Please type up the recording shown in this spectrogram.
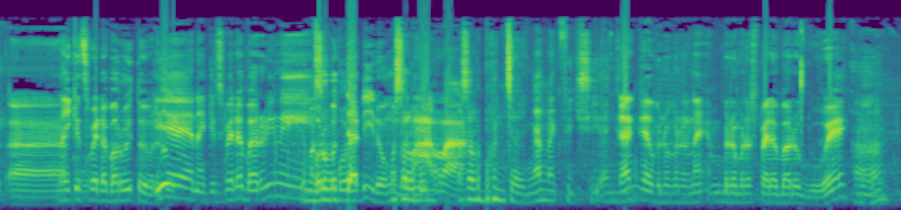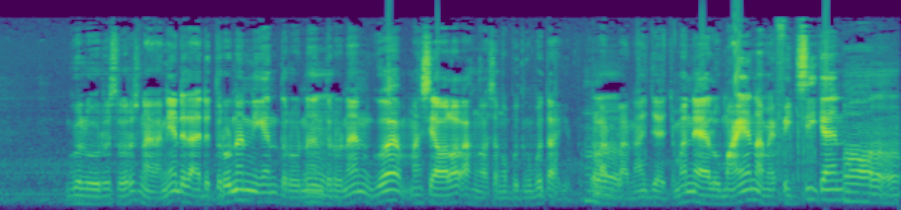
eh, Naikin sepeda baru itu berarti. Iya, naikin sepeda baru ini. Baru Masalah bon- jadi dong. Masalah, masalah boncengan naik fiksi anjing. Kagak bener-bener naik bener-bener sepeda baru gue. Ah. Gue lurus lurus nah ini ada ada turunan nih kan turunan Hmm. turunan gue masih awal awal ah nggak usah ngebut ngebut ah gitu pelan pelan aja cuman ya lumayan namanya fiksi kan. Heeh.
